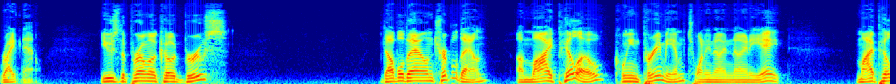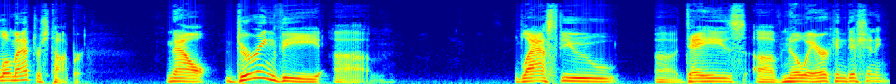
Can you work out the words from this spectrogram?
right now. Use the promo code Bruce. Double down, triple down. A My Pillow Queen Premium, twenty nine ninety eight. My Pillow mattress topper. Now, during the um, last few uh, days of no air conditioning,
